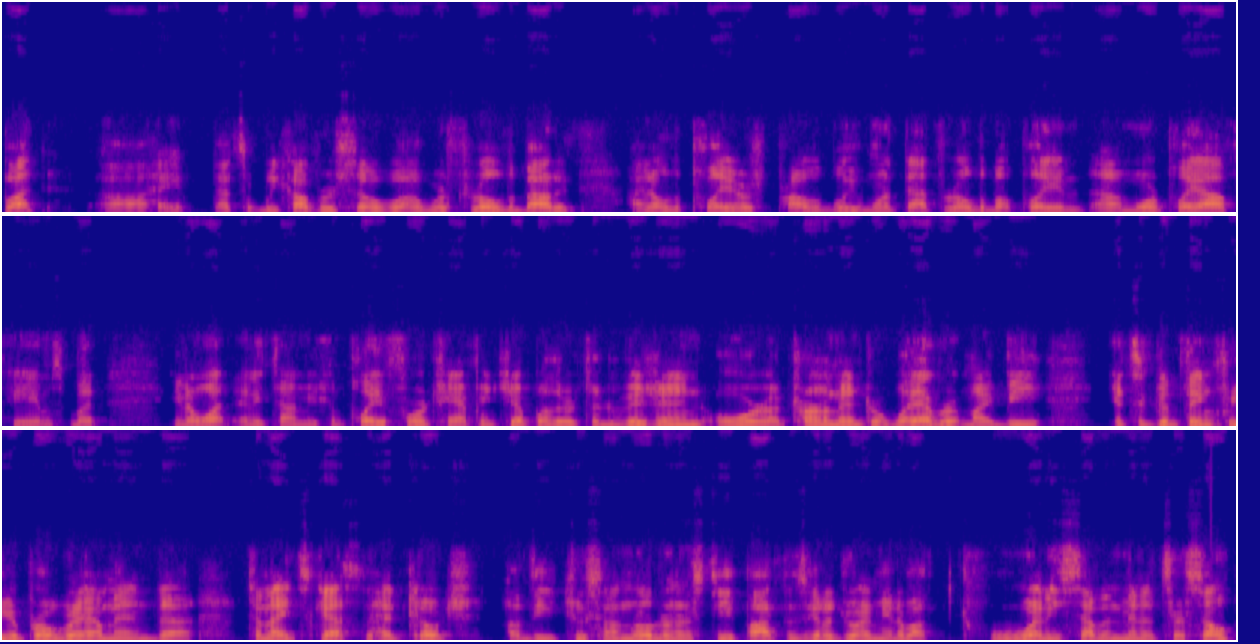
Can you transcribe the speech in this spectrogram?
But uh, hey, that's what we cover, so uh, we're thrilled about it. I know the players probably weren't that thrilled about playing uh, more playoff games, but you know what? Anytime you can play for a championship, whether it's a division or a tournament or whatever it might be, it's a good thing for your program. And uh, tonight's guest, the head coach of the Tucson Roadrunners, Steve Potvin, is going to join me in about 27 minutes or so.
